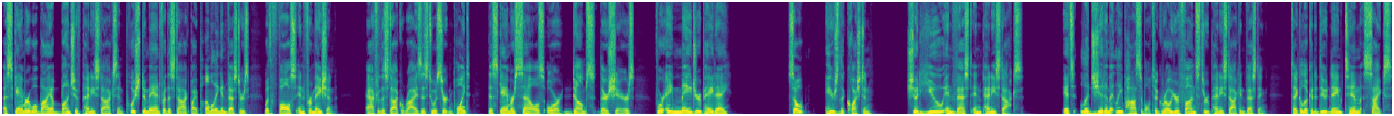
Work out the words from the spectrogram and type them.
a scammer will buy a bunch of penny stocks and push demand for the stock by pummeling investors with false information. After the stock rises to a certain point, the scammer sells or dumps their shares for a major payday. So here's the question Should you invest in penny stocks? It's legitimately possible to grow your funds through penny stock investing. Take a look at a dude named Tim Sykes.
